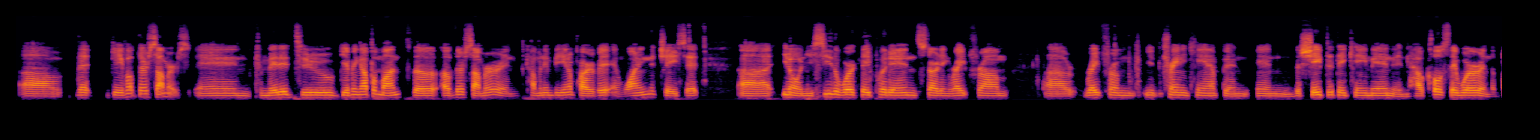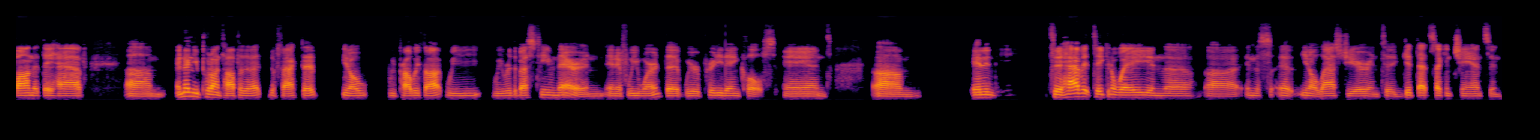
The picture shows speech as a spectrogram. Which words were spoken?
uh, that gave up their summers and committed to giving up a month of, of their summer and coming and being a part of it and wanting to chase it. Uh, you know, and you see the work they put in, starting right from uh, right from training camp and and the shape that they came in and how close they were and the bond that they have. Um, and then you put on top of that the fact that you know we probably thought we we were the best team there, and and if we weren't, that we were pretty dang close. And um, and it, to have it taken away in the uh, in the uh, you know last year, and to get that second chance, and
